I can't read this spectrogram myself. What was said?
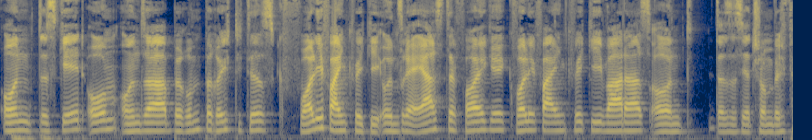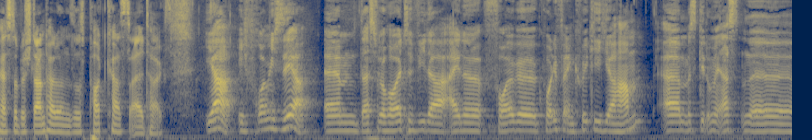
und es geht um unser berühmt-berüchtigtes Qualifying Quickie. Unsere erste Folge Qualifying Quickie war das und das ist jetzt schon be fester Bestandteil unseres Podcast-Alltags. Ja, ich freue mich sehr, ähm, dass wir heute wieder eine Folge Qualifying Quickie hier haben. Ähm, es geht um den ersten, äh,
